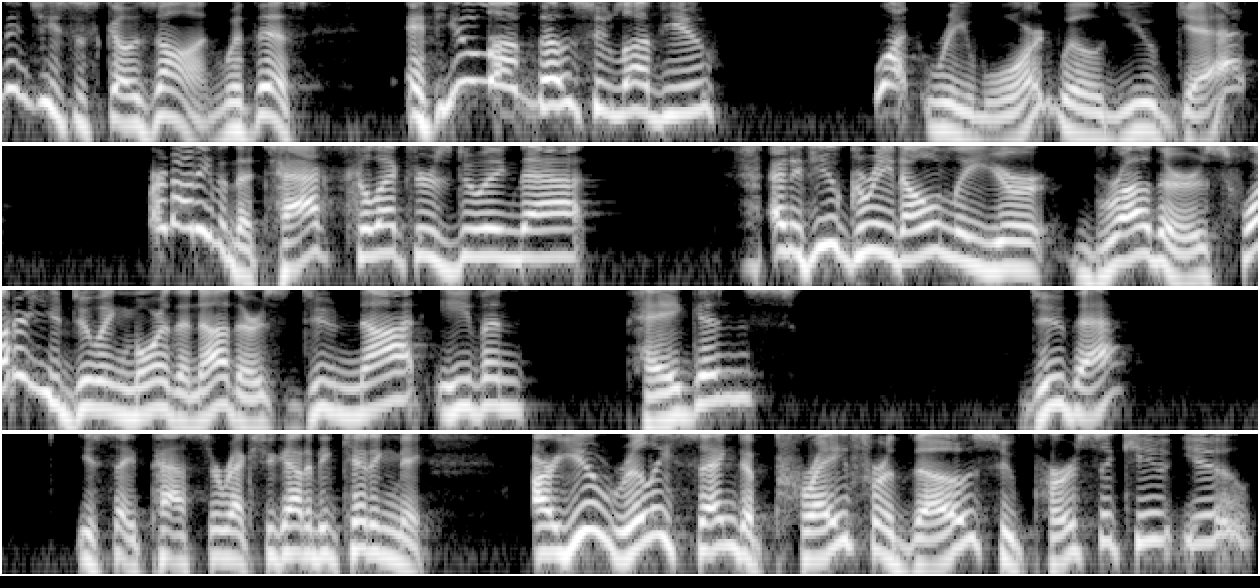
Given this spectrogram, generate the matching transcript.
And then Jesus goes on with this If you love those who love you, what reward will you get? Are not even the tax collectors doing that? And if you greet only your brothers, what are you doing more than others? Do not even pagans do that? You say, Pastor Rex, you got to be kidding me. Are you really saying to pray for those who persecute you?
